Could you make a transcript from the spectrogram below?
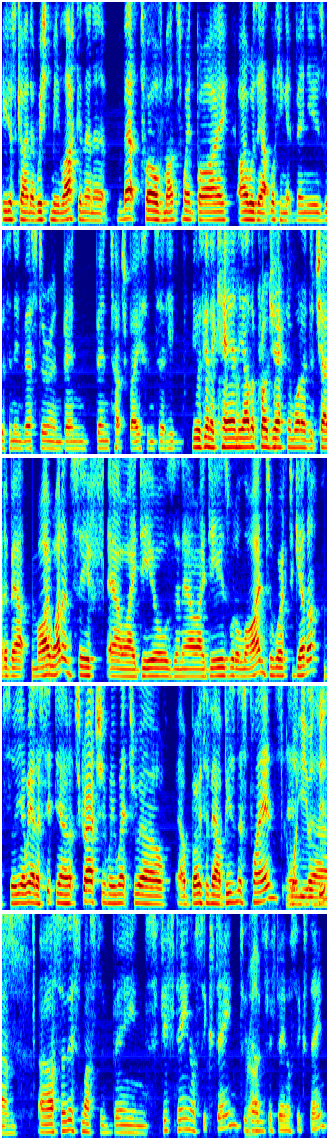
he just kind of wished me luck. And then uh, about 12 months went by. I was out looking at venues with an investor, and Ben Ben touched base and said he he was going to can the other project and wanted to chat about my one and see if our ideals and our ideas would align to work together. So yeah, we had a sit down at Scratch and we went through our, our both of our business plans. What and, year was um, this? Uh, so this must have been 15 or 16, 2015 right. or 16.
